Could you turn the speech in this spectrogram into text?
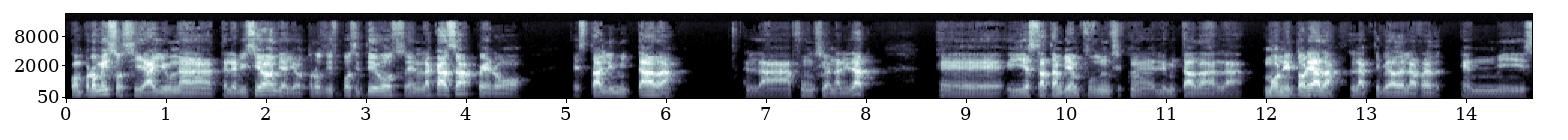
compromiso si hay una televisión y hay otros dispositivos en la casa, pero está limitada la funcionalidad. Eh, y está también eh, limitada la monitoreada la actividad de la red en mis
